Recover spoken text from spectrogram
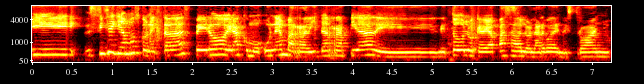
Y sí seguíamos conectadas, pero era como una embarradita rápida de, de, todo lo que había pasado a lo largo de nuestro año.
